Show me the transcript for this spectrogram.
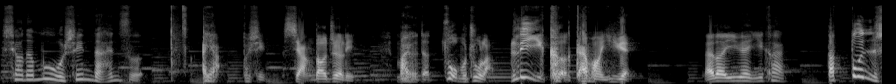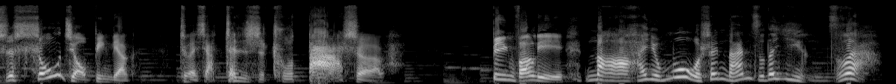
向那陌生男子？哎呀，不行！想到这里，马有德坐不住了，立刻赶往医院。来到医院一看，他顿时手脚冰凉。这下真是出大事了！病房里哪还有陌生男子的影子啊？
